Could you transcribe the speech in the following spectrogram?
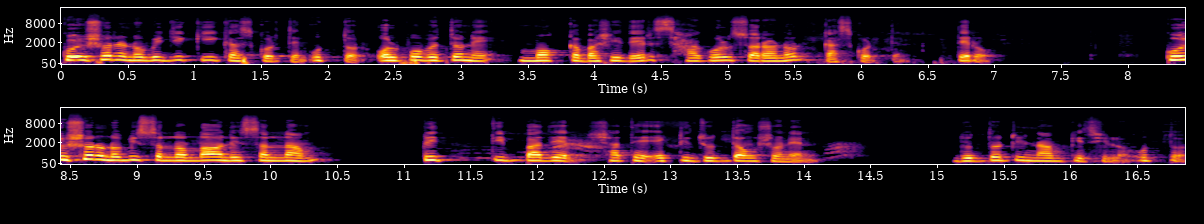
কৈশোরে নবীজি কি কাজ করতেন? উত্তর, অল্প বেতনে মক্কাবাসীদের ছাগল চড়ানোর কাজ করতেন। তেরো, কৈশোর নবী সাল্লাহ আলি সাল্লাম পৃথিবাদের সাথে একটি যুদ্ধে অংশ নেন। যুদ্ধটির নাম কি ছিল? উত্তর,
